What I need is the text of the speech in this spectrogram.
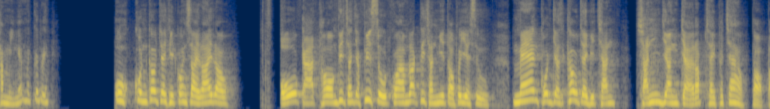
ทำอย่างนั้นมันก็เลยโอ้คนเข้าใจผิดคนใส่ร้ายเรา โอกาสทองที่ฉันจะพิสูจน์ความรักที่ฉันมีต่อพระเยซู แม้คนจะเข้าใจผิดฉัน ฉันยังจะรับใช้พระเจ้าต่อไป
